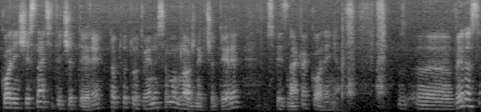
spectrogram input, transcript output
корінь 16 4, тобто тут винесемо множник 4 з підзнака кореня. Е, Вираз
